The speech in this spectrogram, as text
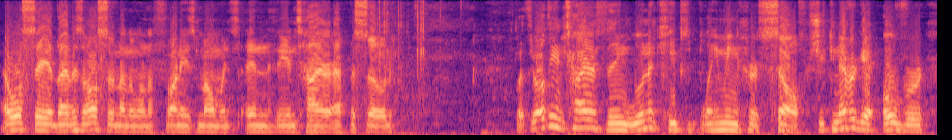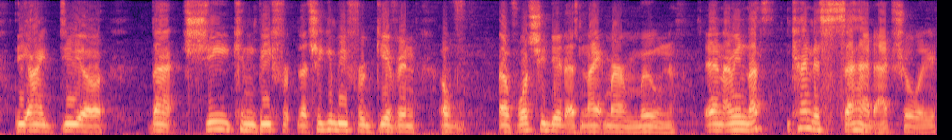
I will say that is also another one of the funniest moments in the entire episode. But throughout the entire thing, Luna keeps blaming herself. She can never get over the idea that she can be for, that she can be forgiven of of what she did as Nightmare Moon. And I mean that's kind of sad actually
